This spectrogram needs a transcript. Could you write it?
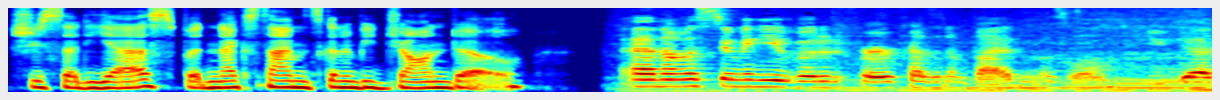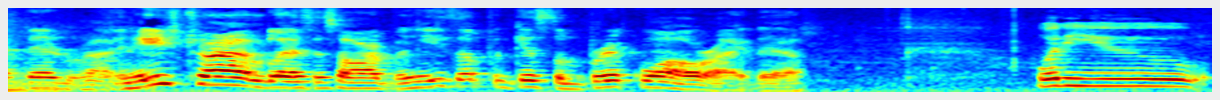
she said yes, but next time it's going to be John Doe. And I'm assuming you voted for President Biden as well. You got that right. And he's trying, bless his heart, but he's up against a brick wall right now. What do you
